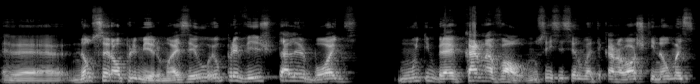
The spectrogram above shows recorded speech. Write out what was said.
é, não será o primeiro, mas eu, eu prevejo Tyler Boyd muito em breve. Carnaval. Não sei se esse ano vai ter carnaval, acho que não, mas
